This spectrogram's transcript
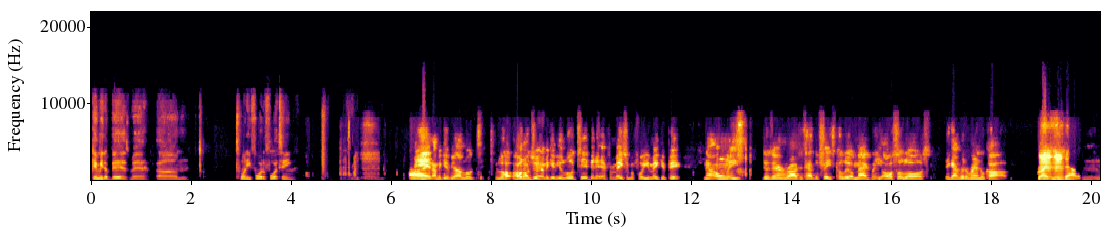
give me the Bears, man. Um, twenty-four to fourteen. And I'm gonna give y'all a little. T- hold on, Julian. I'm gonna give you a little tidbit of information before you make your pick. Not only does Aaron Rodgers have to face Khalil Mack, but he also lost. They got rid of Randall Cobb. Right, he's in mm-hmm. Dallas. Mm-hmm.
